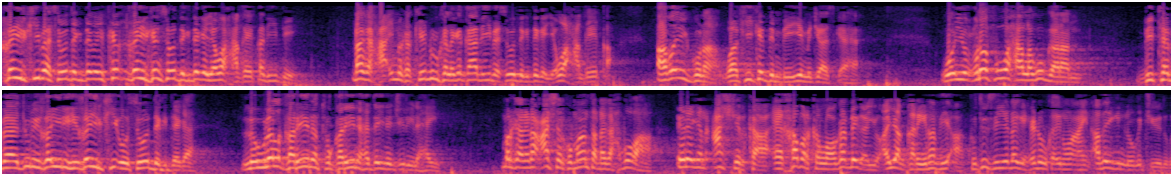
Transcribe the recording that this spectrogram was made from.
Kayrkii baa soo degdegay kayrkan soo degdegaya waa xaqiiqadii dee. Dhagaxa iminka kii dhulka laga qaadayay soo degdegaya waa xaqiiqa. Adayguna waa kii ka dambeeyey majaaska ahaa wayucrafu waxaa lagu garan. Bitabaaduri hayrihi hayrkii oo soo degdega lowla alqariinatu qariina haddayna jiri lahayn markaan idha cashirku maanta dhagax buu ahaa ereygan cashirka ah ee khabarka looga dhigayo ayaa qariinadii ah kutusaya dhagaxii dhulka inuun ahayn adayg in looga jeedo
